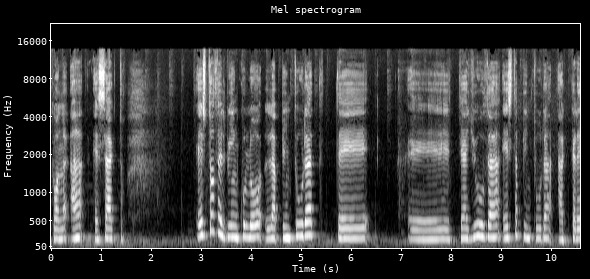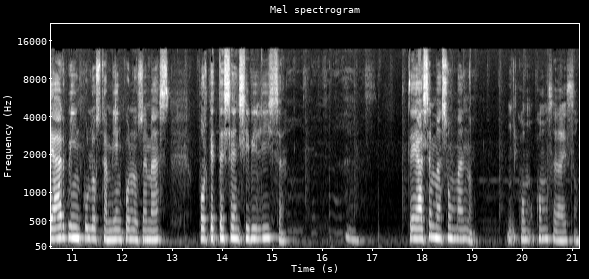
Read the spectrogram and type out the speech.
Con, ah, exacto. Esto del vínculo, la pintura te eh, te ayuda esta pintura a crear vínculos también con los demás porque te sensibiliza, te hace más humano. ¿Cómo, se da eso?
